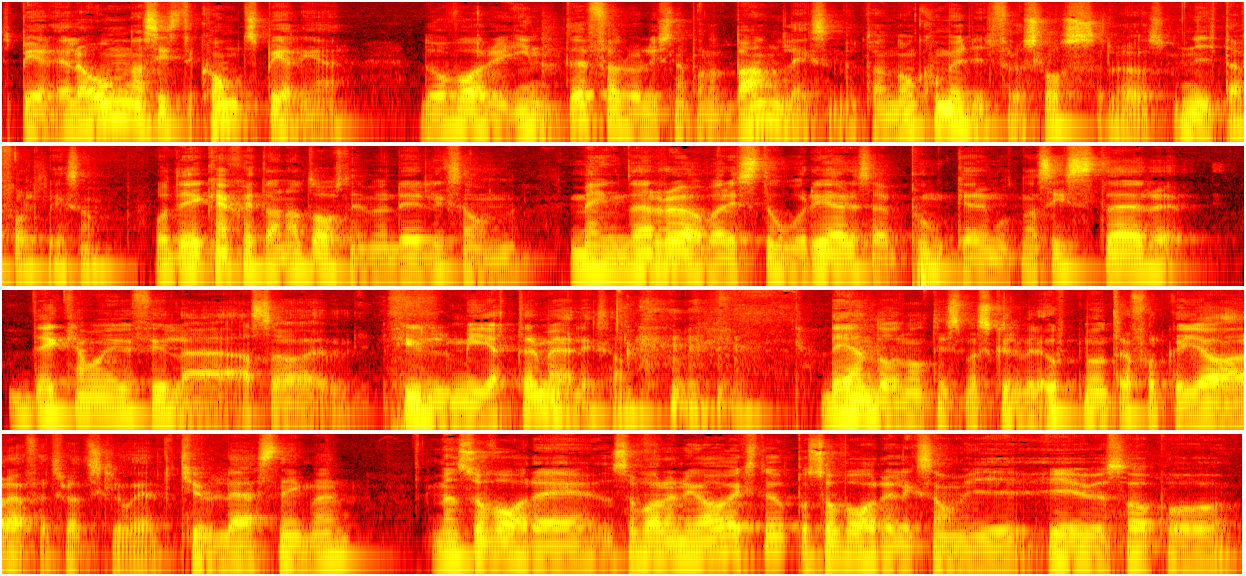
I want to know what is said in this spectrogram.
spel. Eller om nazister kom till spelningar. Då var det inte för att lyssna på något band liksom. Utan de kom ju dit för att slåss eller nita folk liksom. Och det är kanske ett annat avsnitt. Men det är liksom mängden rövarhistorier, så här, punkare mot nazister. Det kan man ju fylla alltså, hyllmeter med liksom. Det är ändå någonting som jag skulle vilja uppmuntra folk att göra. För jag tror att det skulle vara helt kul läsning. Men, men så, var det, så var det när jag växte upp och så var det liksom i, i USA på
